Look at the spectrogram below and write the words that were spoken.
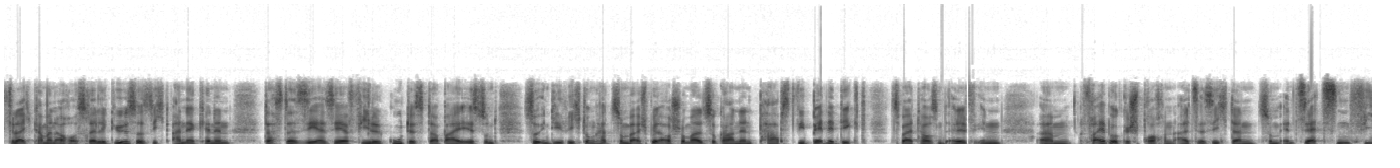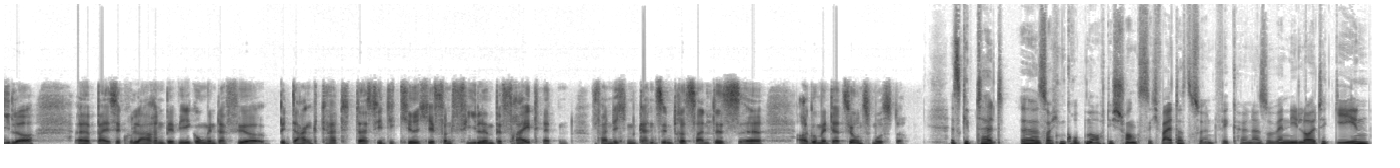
vielleicht kann man auch aus religiöser Sicht anerkennen, dass da sehr, sehr viel Gutes dabei ist. Und so in die Richtung hat zum Beispiel auch schon mal sogar ein Papst wie Benedikt 2011 in ähm, Freiburg gesprochen, als er sich dann zum Entsetzen vieler äh, bei säkularen Bewegungen dafür bedankt hat, dass sie die Kirche von vielem befreit hätten. Fand ich ein ganz interessantes interessantes äh, Argumentationsmuster. Es gibt halt äh, solchen Gruppen auch die Chance, sich weiterzuentwickeln. Also wenn die Leute gehen,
